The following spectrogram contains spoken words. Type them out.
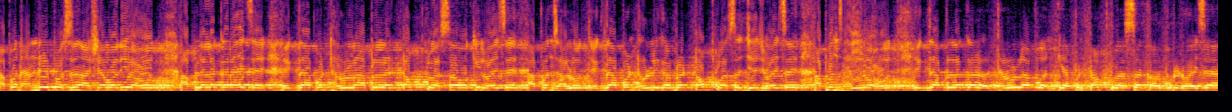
आपण हंड्रेड पर्सेंट आशावादी आहोत आपल्याला करायचं आहे एकदा आपण ठरवलं आपल्याला टॉप क्लासचा वकील व्हायचं आहे आपण झालो एकदा आपण ठरवलं की आपल्याला टॉप क्लासचा जज व्हायचं आहे आपण झालेलो आहोत एकदा आपल्याला क- ठरवलं आपण की आपण टॉप क्लासचा कॉर्पोरेट व्हायचा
